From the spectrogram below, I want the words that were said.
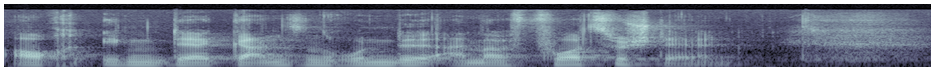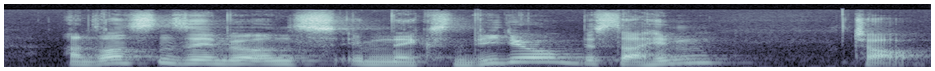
auch in der ganzen Runde einmal vorzustellen. Ansonsten sehen wir uns im nächsten Video. Bis dahin, ciao.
